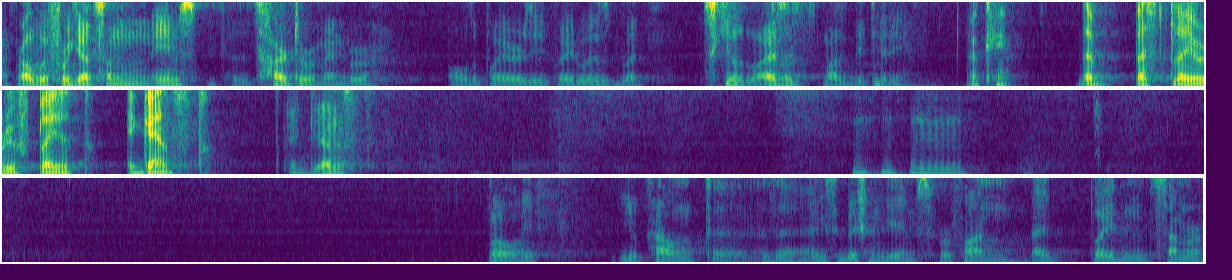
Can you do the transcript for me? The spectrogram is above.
I probably forget some names because it's hard to remember all the players you played with. But skilled wise, it must be Teddy okay, the best player you've played against. against. Hmm, hmm, hmm. well, if you count uh, as a exhibition games for fun, I played in summer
